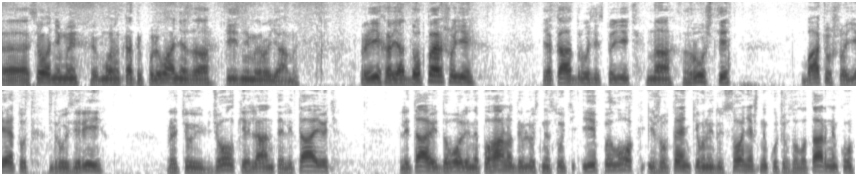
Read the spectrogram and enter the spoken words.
Е, сьогодні ми, можна сказати, полювання за пізніми роями. Приїхав я до першої, яка, друзі, стоїть на грушці. Бачу, що є тут, друзі, рій. Працюють бджолки, гляньте, літають. Літають доволі непогано, дивлюсь, несуть і пилок, і жовтенькі вони йдуть в соняшнику чи в золотарнику.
